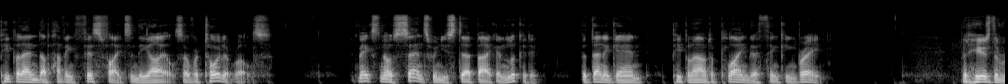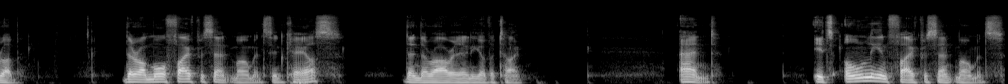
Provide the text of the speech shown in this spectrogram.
people end up having fistfights in the aisles over toilet rolls. It makes no sense when you step back and look at it. But then again, people aren't applying their thinking brain. But here's the rub there are more 5% moments in chaos than there are at any other time. And it's only in 5% moments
